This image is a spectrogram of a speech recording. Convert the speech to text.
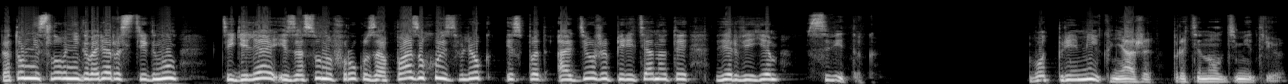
Потом, ни слова не говоря, расстегнул тегеля и, засунув руку за пазуху, извлек из-под одежи перетянутый вервием свиток. «Вот прими, княже», — протянул Дмитрию.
